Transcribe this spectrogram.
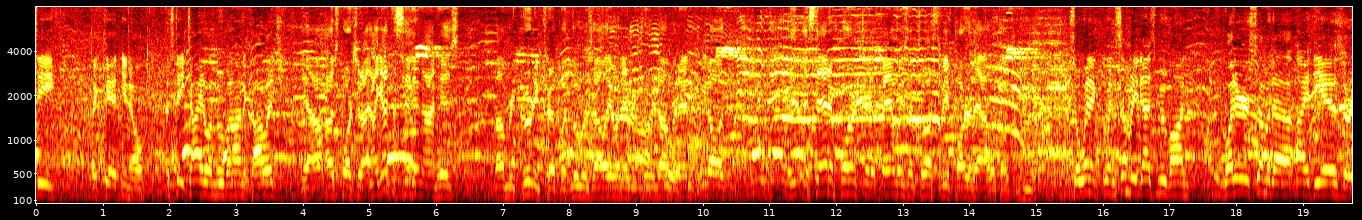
see a kid, you know, a state title and moving on to college. Yeah, I was fortunate. I, I got to sit in on his um, recruiting trip with Lou Rosselli when they recruited him, cool. and then you know, it's that important to the families and to us to be a part of that with them. So when it, when somebody does move on, what are some of the ideas or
